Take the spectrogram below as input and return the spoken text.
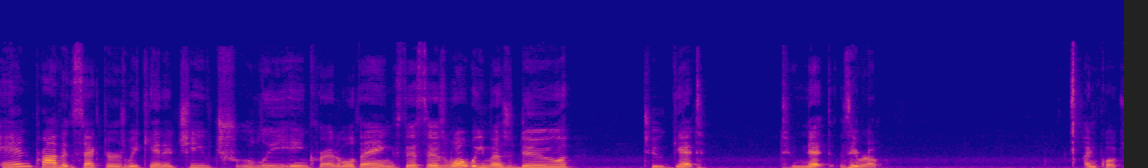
and private sectors, we can achieve truly incredible things. This is what we must do to get to net zero. Unquote.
